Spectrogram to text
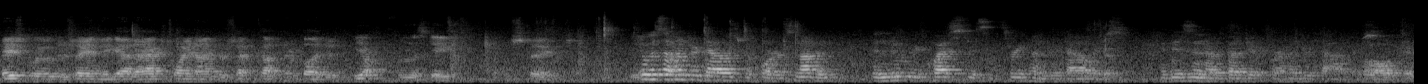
Basically, what they're saying, they got an act twenty-nine percent cut in their budget yep, from the state. from the state. It was a hundred dollars before, it's not a, the new request is three hundred dollars. It is in our budget for a hundred dollars. Oh, okay.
